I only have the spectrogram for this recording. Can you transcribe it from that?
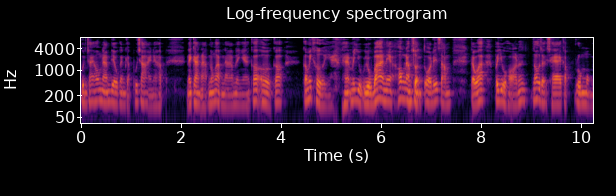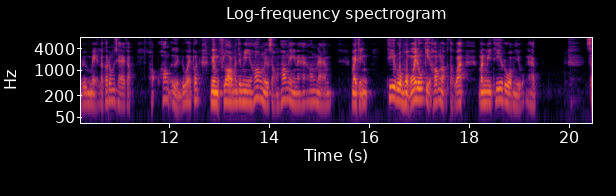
คุณใช้ห้องน้ำเดียวกันกับผู้ชายนะครับ ในการอาบน้องอาบน้ำอะไรเงี้ยก็เออก็ก็ไม่เคยนะไม่อยู่อยู่บ้านเนี่ยห้องน้ำส่วนตัวด้วยซ้ำแต่ว่าไปอยู่หอนอกจากแชร์กับรูมมงรูมเมตแล้วก็ต้องแชร์กับห้องอื่นด้วยเพราะหนึ่งฟลอร์มันจะมีห้องหรือ 2 ห้องเองนะฮะห้องน้ำหมายถึงที่รวมผมไม่รู้กี่ห้องหรอก แต่ว่ามันมีที่รวมอยู่นะครับ ส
